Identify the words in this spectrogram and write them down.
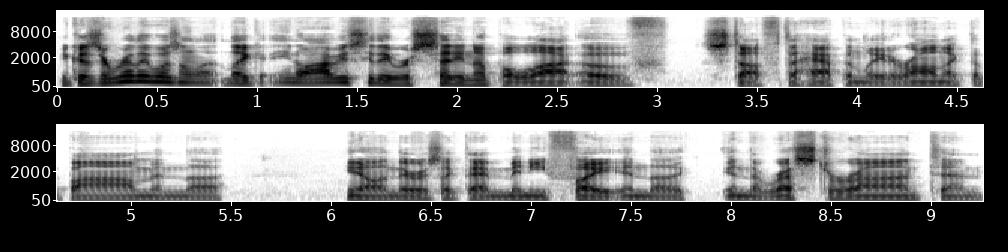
because there really wasn't like you know obviously they were setting up a lot of stuff to happen later on like the bomb and the you know and there was like that mini fight in the in the restaurant and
